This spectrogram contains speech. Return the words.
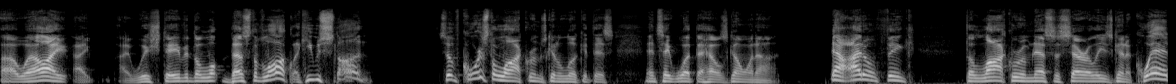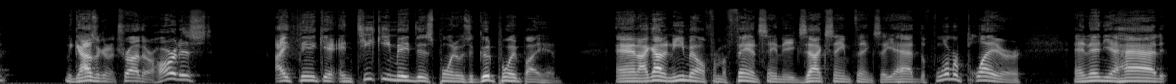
uh, well, I, I, I wish David the lo- best of luck." Like he was stunned. So of course the locker room's going to look at this and say, "What the hell's going on?" Now I don't think the locker room necessarily is going to quit. The guys are going to try their hardest. I think, and Tiki made this point. It was a good point by him. And I got an email from a fan saying the exact same thing. So you had the former player, and then you had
